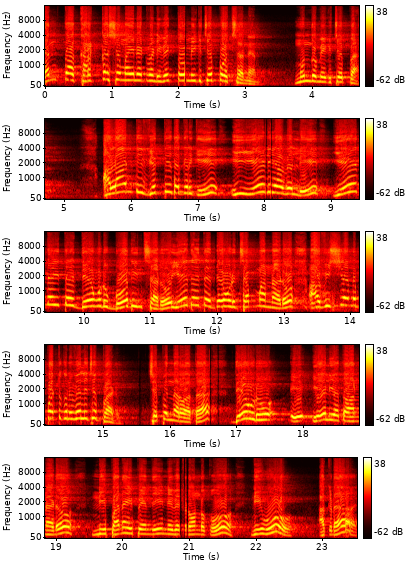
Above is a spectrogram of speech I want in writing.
ఎంత కర్కశమైనటువంటి వ్యక్తో మీకు చెప్పొచ్చాను నేను. ముందు మీకు చెప్పాను అలాంటి వ్యక్తి దగ్గరికి ఈ ఏడియా వెళ్ళి ఏదైతే దేవుడు బోధించాడో ఏదైతే దేవుడు చెప్పమన్నాడో ఆ విషయాన్ని పట్టుకుని వెళ్ళి చెప్పాడు. చెప్పిన తర్వాత దేవుడు ఏ- ఏలియాతో అన్నాడు నీ పని అయిపోయింది నువ్వు ఇక్కడ ఉండకు. నీవు అక్కడ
